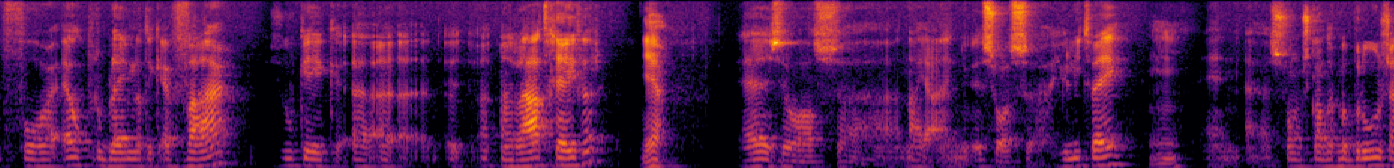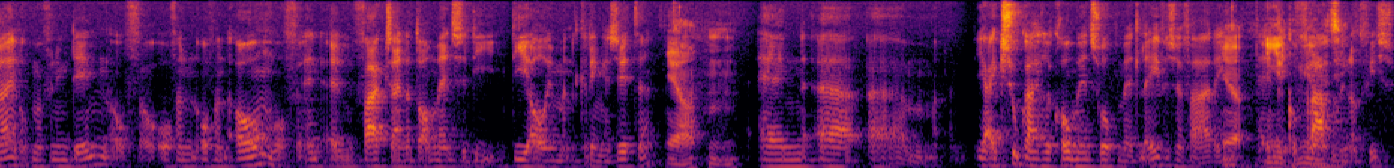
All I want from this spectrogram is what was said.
voor elk probleem dat ik ervaar, zoek ik eh, eh, eh, een raadgever. Ja. Hè, zoals, eh, nou ja, zoals eh, jullie twee. Mhm. En eh, soms kan dat mijn broer zijn, of mijn vriendin, of, of, een, of een oom. Of, en, en vaak zijn het al mensen die, die al in mijn kringen zitten. Ja. mhm. En eh, ehm, ja, ik zoek eigenlijk gewoon mensen op met levenservaring. Ja, in je hun advies.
